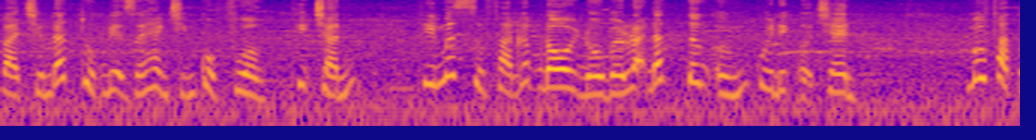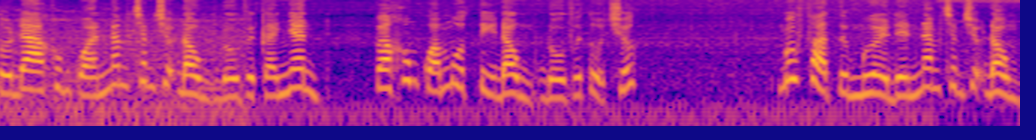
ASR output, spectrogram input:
và chiếm đất thuộc địa giới hành chính của phường, thị trấn thì mức xử phạt gấp đôi đối với loại đất tương ứng quy định ở trên. Mức phạt tối đa không quá 500 triệu đồng đối với cá nhân và không quá 1 tỷ đồng đối với tổ chức. Mức phạt từ 10 đến 500 triệu đồng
